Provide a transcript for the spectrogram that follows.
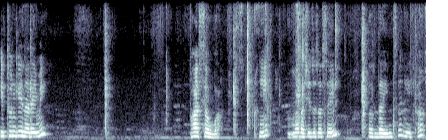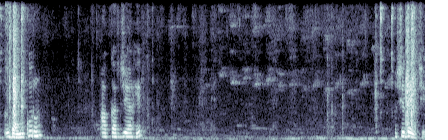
इथून घेणार आहे मी. हा सव्वा आणि मग अशी जसं सेम अर्धा इंच आणि इथं डाऊन करून आकार जे आहेत. असे द्यायचे.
